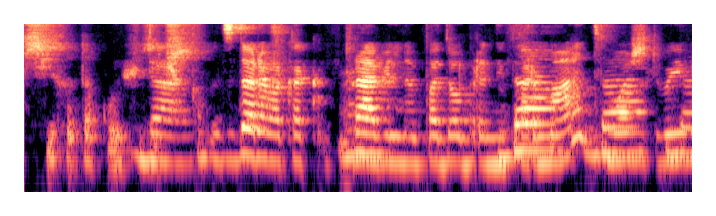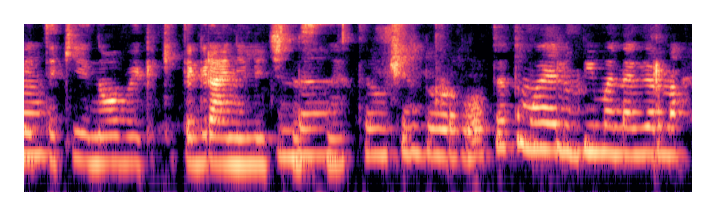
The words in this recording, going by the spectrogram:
психо такой физическом. Да, здорово, как mm. правильно подобранный да, формат да, может выявить да. такие новые какие-то грани личностные. Да, это очень здорово. Вот это моя любимая, наверное,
